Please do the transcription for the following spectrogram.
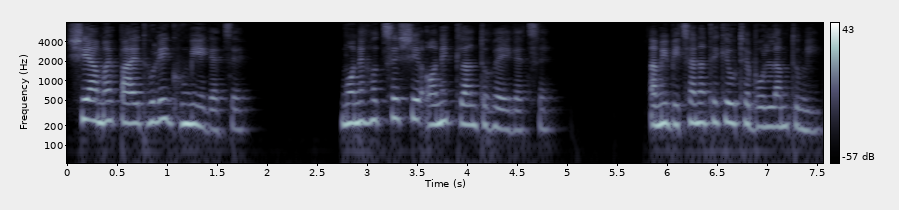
সে আমার পায়ে ধরেই ঘুমিয়ে গেছে। মনে হচ্ছে সে অনেক ক্লান্ত হয়ে গেছে। আমি বিছানা থেকে উঠে বললাম, তুমি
